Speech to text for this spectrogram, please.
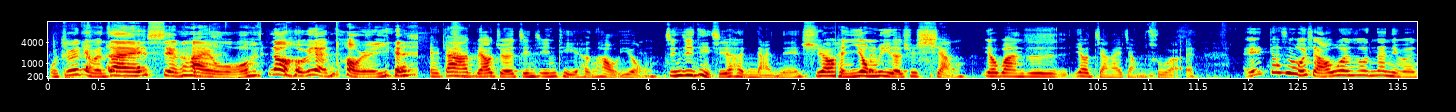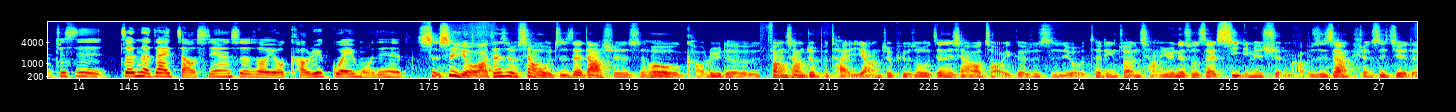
我觉得你们在陷害我，让我变得很讨人厌。哎、大家不要觉得晶晶体很好用，晶晶体其实很难呢，需要很用力的去想，要不然就是要讲还讲不出来。哎，但是我想要问说，那你们就是真的在找实验室的时候，有考虑规模这些？是是有啊，但是像我就是在大学的时候考虑的方向就不太一样。就比如说，我真的想要找一个就是有特定专长，因为那时候在系里面选嘛，不是像全世界的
